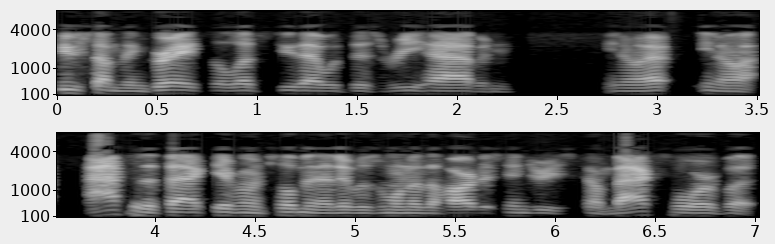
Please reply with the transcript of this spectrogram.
do something great. So let's do that with this rehab. And, you know, you know, after the fact, everyone told me that it was one of the hardest injuries to come back for, but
